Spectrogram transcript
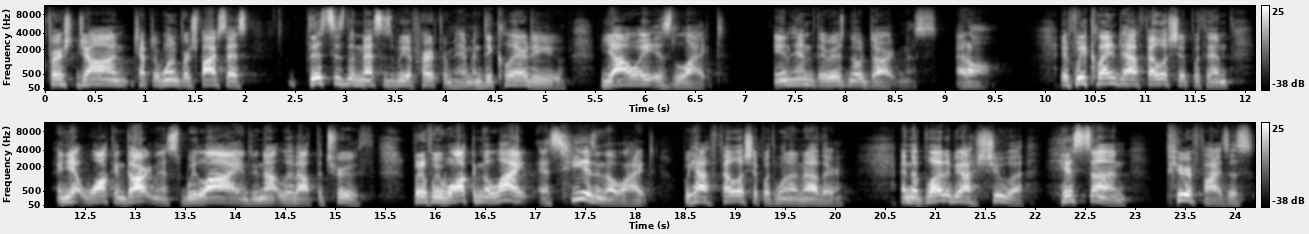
First John chapter 1 verse 5 says, "This is the message we have heard from him and declare to you, Yahweh is light. In him there is no darkness at all. If we claim to have fellowship with him and yet walk in darkness, we lie and do not live out the truth. But if we walk in the light as he is in the light, we have fellowship with one another. And the blood of Yeshua, his son, purifies us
